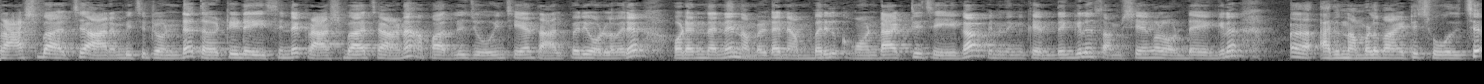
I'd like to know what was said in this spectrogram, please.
ക്രാഷ് ബാച്ച് ആരംഭിച്ചിട്ടുണ്ട് തേർട്ടി ഡേയ്സിൻ്റെ ക്രാഷ് ബാച്ച് ആണ് അപ്പോൾ അതിൽ ജോയിൻ ചെയ്യാൻ താല്പര്യമുള്ളവർ ഉടൻ തന്നെ നമ്മളുടെ നമ്പറിൽ കോൺടാക്റ്റ് ചെയ്യുക പിന്നെ നിങ്ങൾക്ക് എന്തെങ്കിലും സംശയങ്ങളുണ്ട് എങ്കിൽ അത് നമ്മളുമായിട്ട് ചോദിച്ച്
